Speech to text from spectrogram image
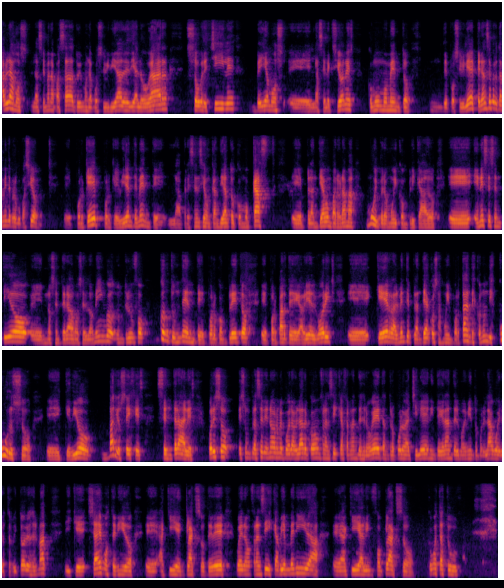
Hablamos la semana pasada, tuvimos la posibilidad de dialogar sobre Chile, veíamos eh, las elecciones como un momento de posibilidad de esperanza, pero también de preocupación. Eh, ¿Por qué? Porque evidentemente la presencia de un candidato como Cast eh, planteaba un panorama muy, pero muy complicado. en ese sentido, nos enterábamos el domingo de un triunfo contundente por completo por parte de Gabriel Boric, que realmente plantea cosas muy importantes, con un discurso que dio varios ejes centrales. Por eso es un placer enorme poder hablar con Francisca Fernández Droguet, antropóloga chilena, integrante del Movimiento por el Agua y los Territorios del MAT, y que ya hemos tenido eh, aquí en Claxo TV. Bueno, Francisca, bienvenida eh, aquí al InfoClaxo. ¿Cómo estás tú?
